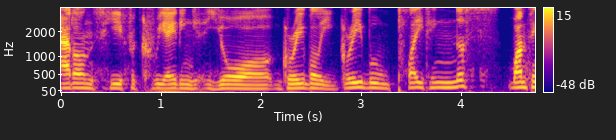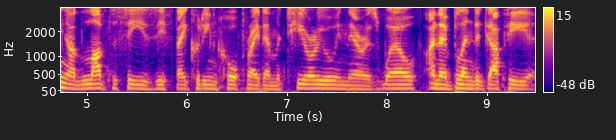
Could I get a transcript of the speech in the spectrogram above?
add-ons here for creating your greebly greeble platingness. One thing I'd love to see is if they could incorporate a material in there as well. I know Blender Guppy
